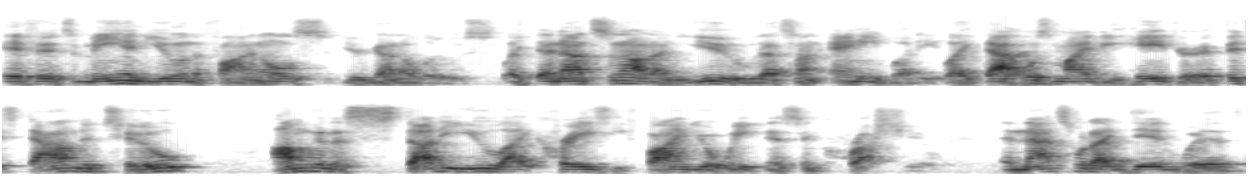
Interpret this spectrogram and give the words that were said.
if it's me and you in the finals, you're gonna lose. Like, and that's not on you. That's on anybody. Like, that right. was my behavior. If it's down to two, I'm gonna study you like crazy, find your weakness, and crush you. And that's what I did with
